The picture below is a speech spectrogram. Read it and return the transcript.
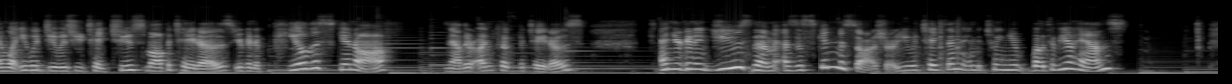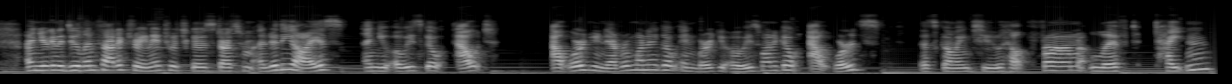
And what you would do is you take two small potatoes, you're going to peel the skin off. Now they're uncooked potatoes. And you're going to use them as a skin massager. You would take them in between your both of your hands. And you're going to do lymphatic drainage, which goes starts from under the eyes, and you always go out outward. You never want to go inward. You always want to go outwards. That's going to help firm, lift, tighten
